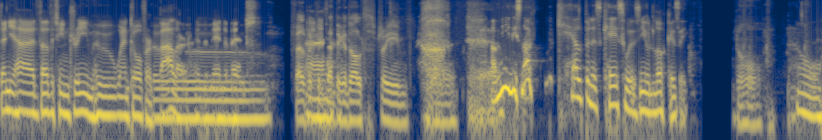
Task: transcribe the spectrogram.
Then you had Velveteen Dream, who went over Balor in the main event. Ooh. Velvet Uh, consenting adult dream. Uh, I mean, he's not helping his case with his new look, is he? no. Oh,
